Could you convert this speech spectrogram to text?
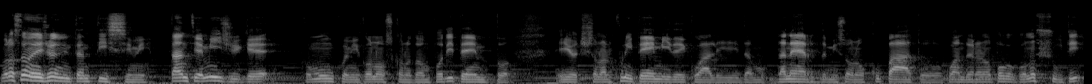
Me lo stanno dicendo in tantissimi, tanti amici che comunque mi conoscono da un po' di tempo e io ci sono alcuni temi dei quali da, da, nerd mi sono occupato quando erano poco conosciuti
